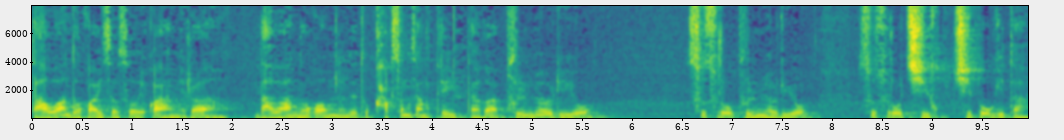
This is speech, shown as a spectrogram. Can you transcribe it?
나와 너가 있어서가 아니라 나와 너가 없는데도 각성 상태에 있다가 불멸이요, 스스로 불멸이요, 스스로 지, 지복이다.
